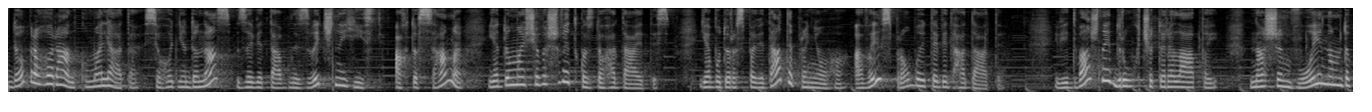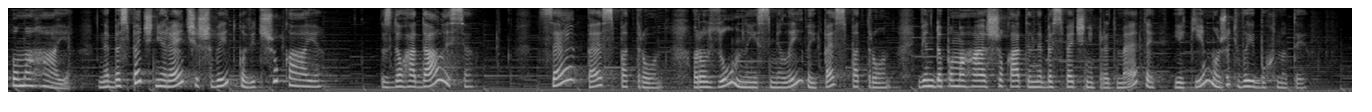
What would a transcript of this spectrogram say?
Доброго ранку, малята! Сьогодні до нас завітав незвичний гість. А хто саме? Я думаю, що ви швидко здогадаєтесь. Я буду розповідати про нього, а ви спробуєте відгадати. Відважний друг чотирилапий нашим воїнам допомагає, небезпечні речі швидко відшукає. Здогадалися? Це пес патрон, розумний і сміливий пес патрон. Він допомагає шукати небезпечні предмети, які можуть вибухнути.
